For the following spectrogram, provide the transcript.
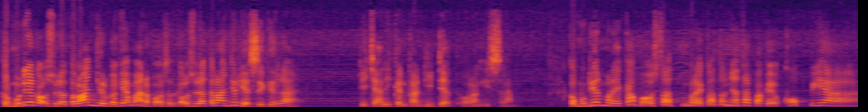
Kemudian kalau sudah terlanjur bagaimana Pak Ustadz? Kalau sudah terlanjur ya segera dicarikan kandidat orang Islam. Kemudian mereka Pak Ustadz, mereka ternyata pakai kopiah.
